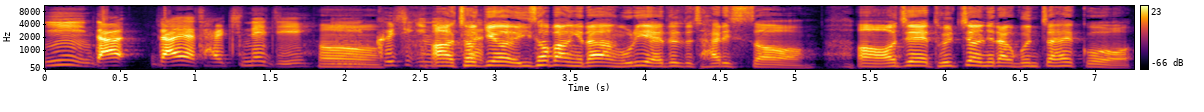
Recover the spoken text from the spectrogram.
이 나 나야 잘 지내지 어. 이, 그 시기니 아, 저기요, 이서방이랑 우리 애들도 잘 있어. 어, 어제 둘째 언니랑 문자 했고,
